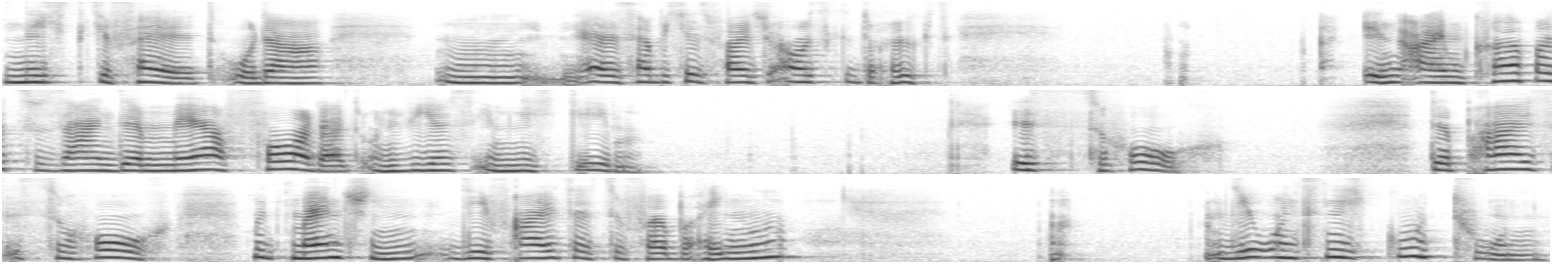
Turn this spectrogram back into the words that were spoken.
nicht gefällt oder, mm, das habe ich jetzt falsch ausgedrückt, in einem Körper zu sein, der mehr fordert und wir es ihm nicht geben, ist zu hoch. Der Preis ist zu hoch, mit Menschen die Freizeit zu verbringen, die uns nicht gut tun.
